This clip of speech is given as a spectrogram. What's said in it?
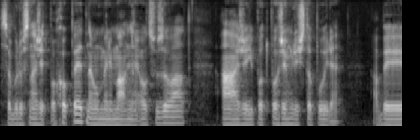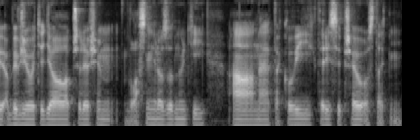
se budu snažit pochopit nebo minimálně neodsuzovat a že ji podpořím, když to půjde. Aby, aby v životě dělala především vlastní rozhodnutí a ne takový, který si přejou ostatní.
